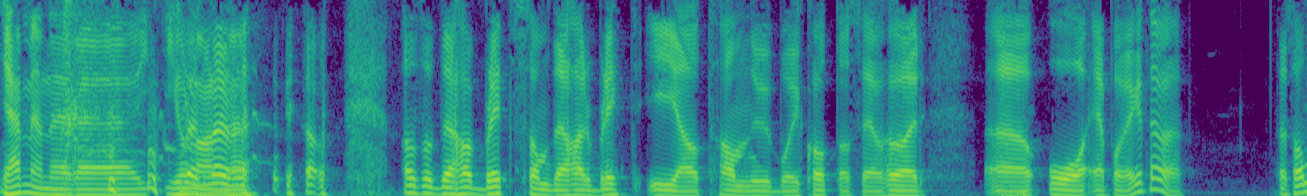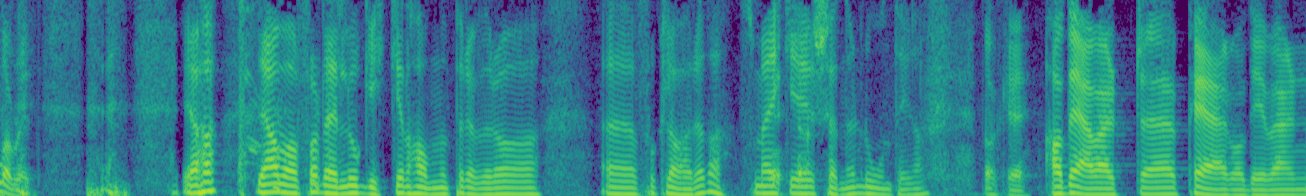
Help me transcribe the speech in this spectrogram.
Jeg mener eh, John Arne ja, altså, det har blitt som det har blitt i at han nå boikotter Se og Hør uh, og er på VGTV. Det er sånn det har blitt. Ja, det er i hvert fall den logikken han prøver å uh, forklare, da. Som jeg ikke skjønner noen ting av. Okay. Hadde jeg vært uh, PR-rådgiveren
